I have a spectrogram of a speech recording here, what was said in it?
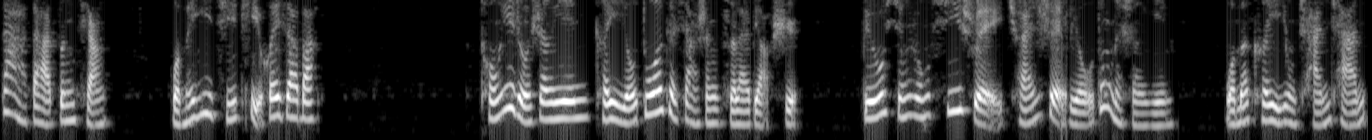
大大增强。我们一起体会下吧。同一种声音可以由多个象声词来表示，比如形容溪水、泉水流动的声音，我们可以用潺潺。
